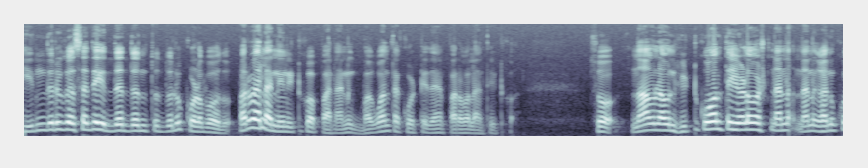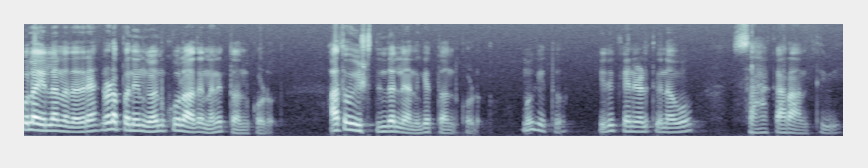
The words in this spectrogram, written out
ಹಿಂದಿರುಗಿಸದೇ ಇದ್ದದ್ದಂಥದ್ದು ಕೊಡ್ಬೋದು. ಪರವಾಗಿಲ್ಲ, ನೀನು ಇಟ್ಕೋಪ್ಪ. ನನಗೆ ಭಗವಂತ ಕೊಟ್ಟಿದ್ದಾನೆ, ಪರವಾಗಿಲ್ಲ ಅಂತ ಇಟ್ಕೋ. ಸೊ ನಾವು ನಾವು ಹಿಟ್ಕೋ ಅಂತ ಹೇಳುವಷ್ಟು ನನ್ನ, ನನಗೆ ಅನುಕೂಲ ಇಲ್ಲ ಅನ್ನೋದಾದರೆ, ನೋಡಪ್ಪ, ನಿನಗೆ ಅನುಕೂಲ ಆದರೆ ನನಗೆ ತಂದುಕೊಡು. ಅಥವಾ ಇಷ್ಟು ದಿನದಲ್ಲಿ ನನಗೆ ತಂದುಕೊಡು. ಮುಗೀತು. ಇದಕ್ಕೇನು ಹೇಳ್ತೀವಿ ನಾವು? ಸಹಕಾರ ಅಂತೀವಿ.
